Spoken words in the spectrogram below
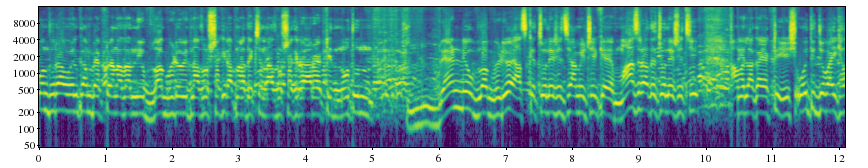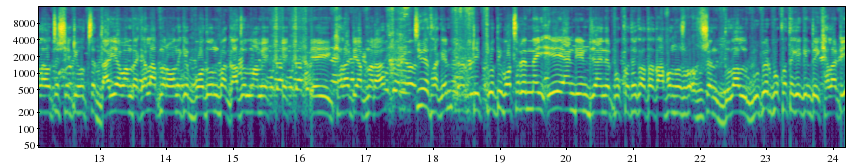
বন্ধুরা welcome back to another new blog video with Nazmur Shakir. আপনারা দেখছেন নাজমুর শাকিরের আরও একটি নতুন ব্র্যান্ড নিউ ব্লগ ভিডিও আজকে চলে এসেছি আমি ঠিক আহ, মাঝরাতে চলে এসেছি। আমার এলাকায় একটি ঐতিহ্যবাহী খেলা হচ্ছে সেটি হচ্ছে দাঁড়িয়াবান্ধা খেলা। আপনারা অনেকে বদন বা গাজল নামে এই খেলাটি আপনারা চিনে থাকেন। ঠিক প্রতি বছরের ন্যায় এ অ্যান্ড এন ডিজাইনের পক্ষ থেকে অর্থাৎ আপন হোসেন দুলাল গ্রুপের পক্ষ থেকে কিন্তু এই খেলাটি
